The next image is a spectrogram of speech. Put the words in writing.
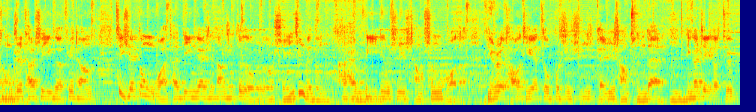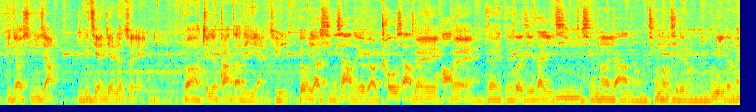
总之，它是一个非常这些动物啊，它应该是当时都有有神性的动物，它还不一定是日常生活的。比如说饕餮都不是日呃日常存在的。你看这个就比较形象，这个尖尖的嘴，是吧？这个大大的眼睛，有比较形象的，有比较抽象的符号，对对对，汇集在一起，就形成了这样的我们青铜器的一种凝丽的美。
